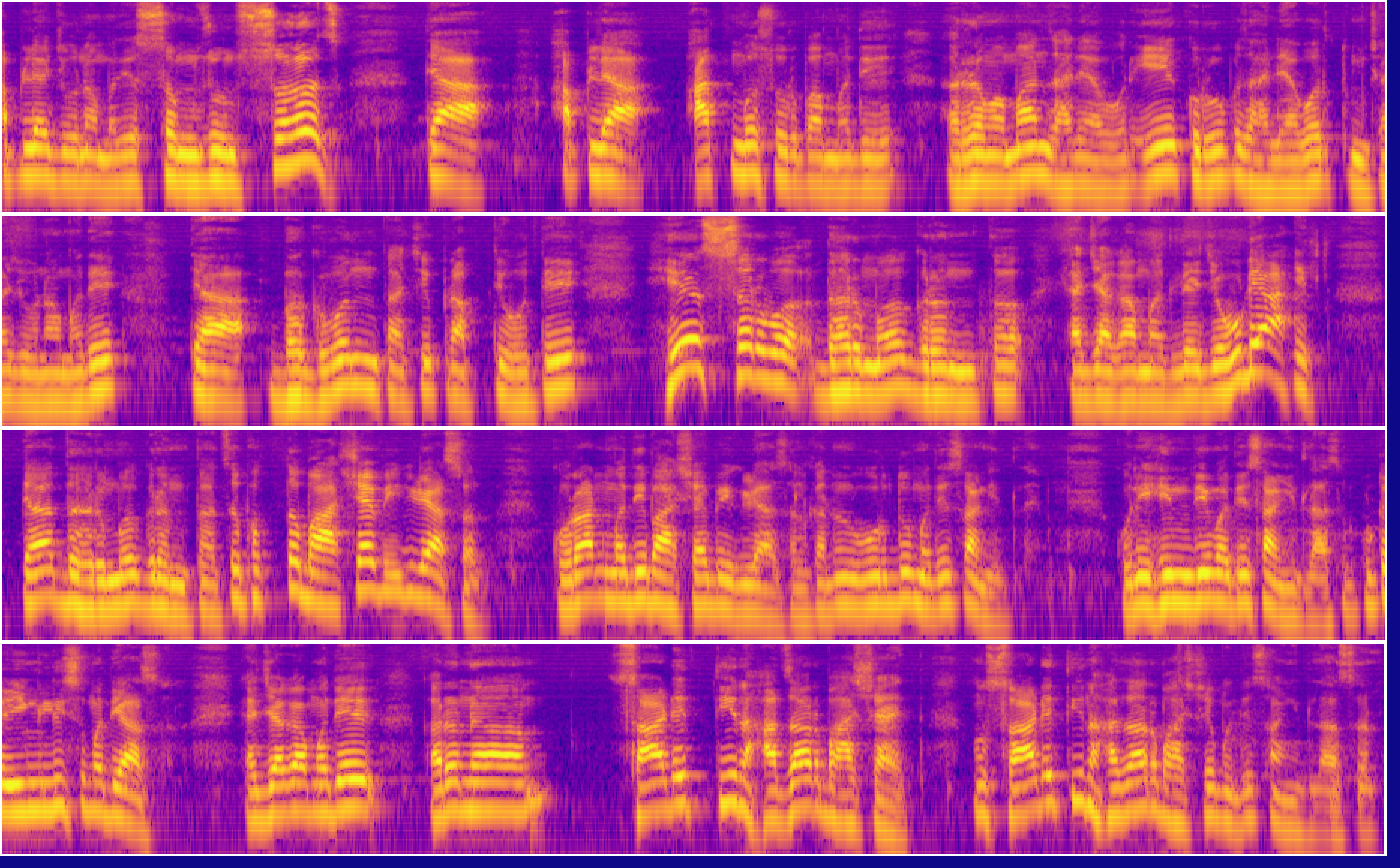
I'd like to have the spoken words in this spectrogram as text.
आपल्या जीवनामध्ये समजून सहज त्या आपल्या आत्मस्वरूपामध्ये रममान झाल्यावर एक रूप झाल्यावर तुमच्या जीवनामध्ये त्या भगवंताची प्राप्ती होते. हे सर्व धर्म ग्रंथ या जगामधले जेवढे आहेत त्या धर्मग्रंथाचं फक्त भाषा वेगळी असेल. कुराणमध्ये भाषा वेगळी असेल कारण उर्दूमध्ये सांगितलं आहे कोणी हिंदीमध्ये सांगितलं असेल कुठं इंग्लिशमध्ये असेल. या जगामध्ये कारण साडेतीन हजार भाषा आहेत. मग साडेतीन हजार भाषेमध्ये सांगितलं असेल.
